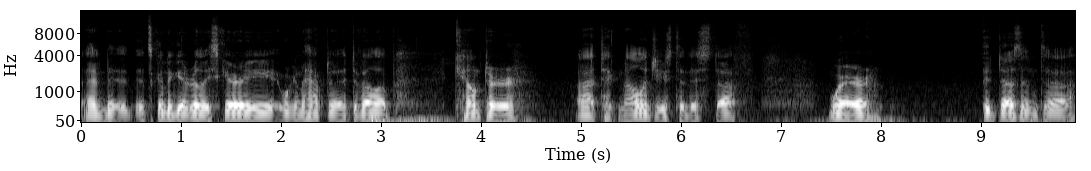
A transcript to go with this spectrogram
and it, it's going to get really scary we're going to have to develop counter uh, technologies to this stuff where it doesn't. Uh,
